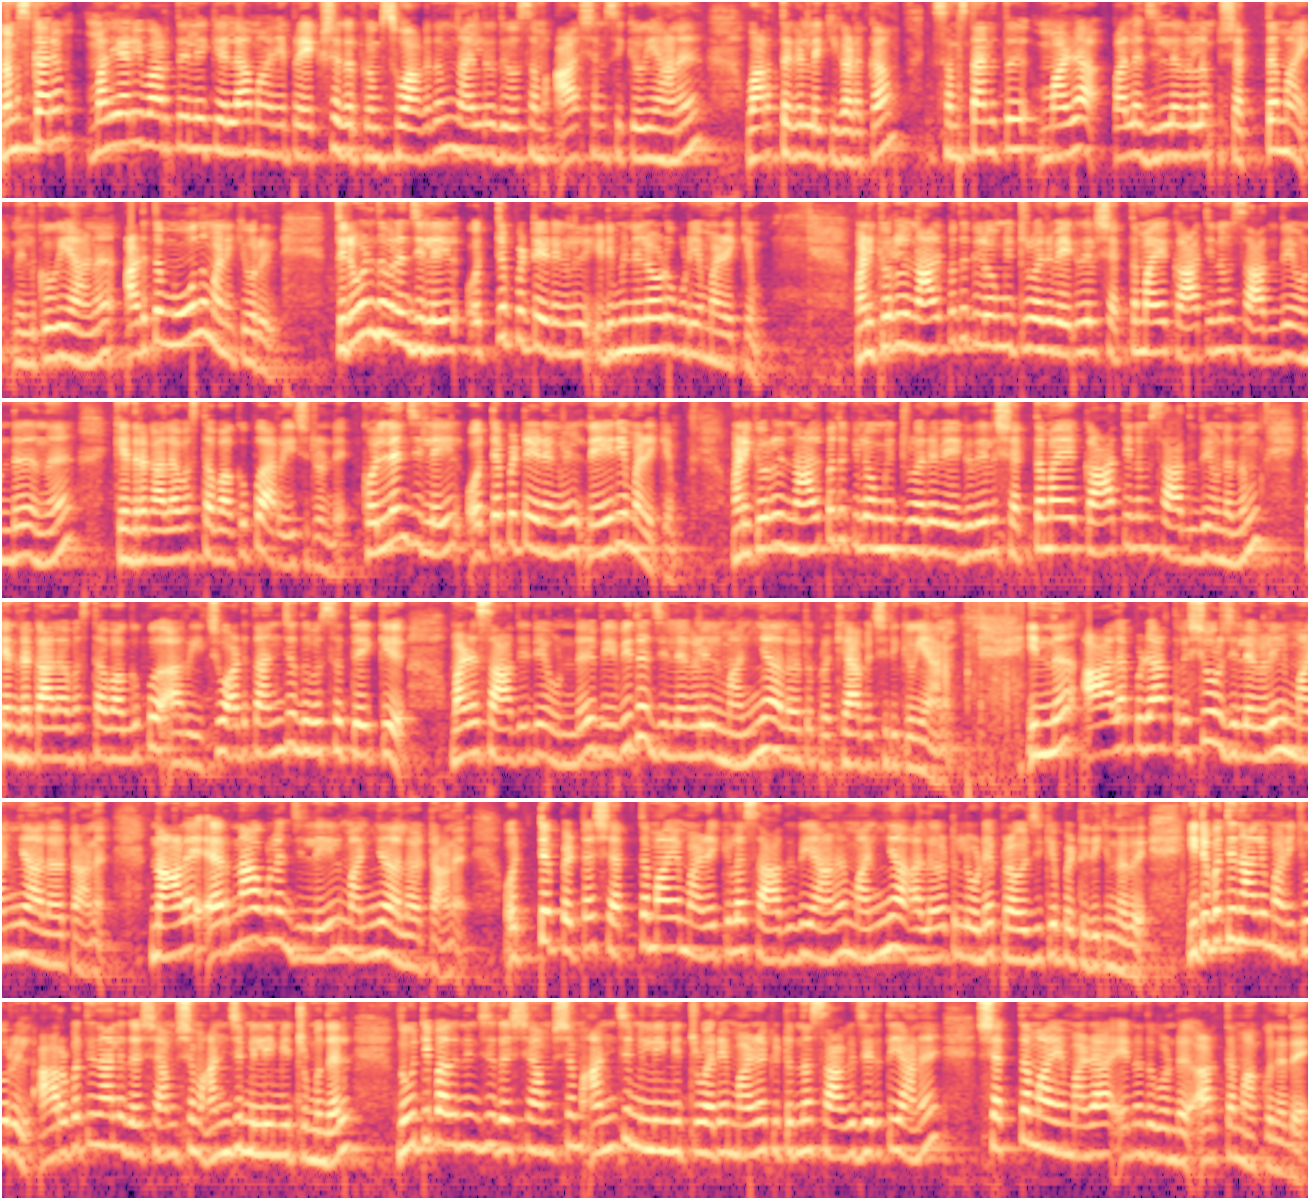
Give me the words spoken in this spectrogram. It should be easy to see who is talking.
Speaker 1: നമസ്കാരം മലയാളി വാർത്തയിലേക്ക് എല്ലാ മാന്യ പ്രേക്ഷകർക്കും സ്വാഗതം നല്ലൊരു ദിവസം ആശംസിക്കുകയാണ് വാർത്തകളിലേക്ക് കടക്കാം സംസ്ഥാനത്ത് മഴ പല ജില്ലകളിലും ശക്തമായി നിൽക്കുകയാണ് അടുത്ത മൂന്ന് മണിക്കൂറിൽ തിരുവനന്തപുരം ജില്ലയിൽ ഒറ്റപ്പെട്ടയിടങ്ങളിൽ ഇടിമിന്നലോടുകൂടിയ മഴയ്ക്കും മണിക്കൂറിൽ നാൽപ്പത് കിലോമീറ്റർ വരെ വേഗതയിൽ ശക്തമായ കാറ്റിനും സാധ്യതയുണ്ട് എന്ന് കേന്ദ്ര കാലാവസ്ഥാ വകുപ്പ് അറിയിച്ചിട്ടുണ്ട് കൊല്ലം ജില്ലയിൽ ഒറ്റപ്പെട്ട ഇടങ്ങളിൽ നേരിയ മഴയ്ക്കും മണിക്കൂറിൽ നാൽപ്പത് കിലോമീറ്റർ വരെ വേഗതയിൽ ശക്തമായ കാറ്റിനും സാധ്യതയുണ്ടെന്നും കേന്ദ്ര കാലാവസ്ഥാ വകുപ്പ് അറിയിച്ചു അടുത്ത അഞ്ച് ദിവസത്തേക്ക് മഴ സാധ്യതയുണ്ട് വിവിധ ജില്ലകളിൽ മഞ്ഞ അലേർട്ട് പ്രഖ്യാപിച്ചിരിക്കുകയാണ് ഇന്ന് ആലപ്പുഴ തൃശൂർ ജില്ലകളിൽ മഞ്ഞ അലേർട്ടാണ് നാളെ എറണാകുളം ജില്ലയിൽ മഞ്ഞ അലേർട്ടാണ് ഒറ്റപ്പെട്ട ശക്തമായ മഴയ്ക്കുള്ള സാധ്യതയാണ് മഞ്ഞ അലേർട്ടിലൂടെ പ്രവചിക്കപ്പെട്ടിരിക്കുന്നത് ഇരുപത്തിനാല് മണിക്കൂറിൽ അറുപത്തിനാല് ദശാംശം അഞ്ച് മില്ലിമീറ്റർ മുതൽ നൂറ്റി പതിനഞ്ച് ദശാംശം അഞ്ച് മില്ലിമീറ്റർ വരെ മഴ കിട്ടുന്ന സാഹചര്യത്തെയാണ് ശക്തമായ മഴ എന്നതുകൊണ്ട് അർത്ഥമാക്കുന്നത്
